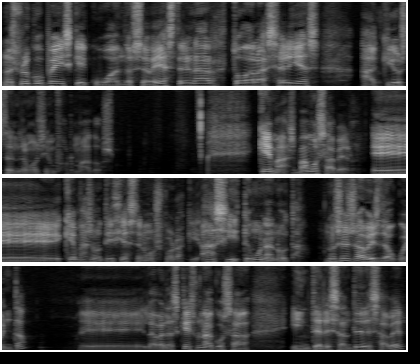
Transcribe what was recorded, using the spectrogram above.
no os preocupéis que cuando se vaya a estrenar todas las series, aquí os tendremos informados. ¿Qué más? Vamos a ver. Eh, ¿Qué más noticias tenemos por aquí? Ah, sí, tengo una nota. No sé si os habéis dado cuenta. Eh, la verdad es que es una cosa interesante de saber.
